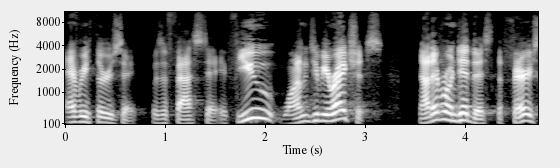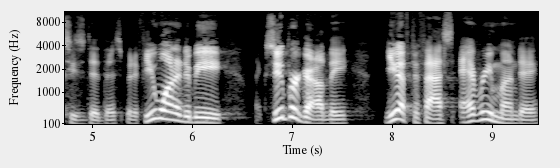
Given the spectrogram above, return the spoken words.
every Thursday was a fast day. If you wanted to be righteous, not everyone did this, the Pharisees did this, but if you wanted to be like super godly, you have to fast every Monday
